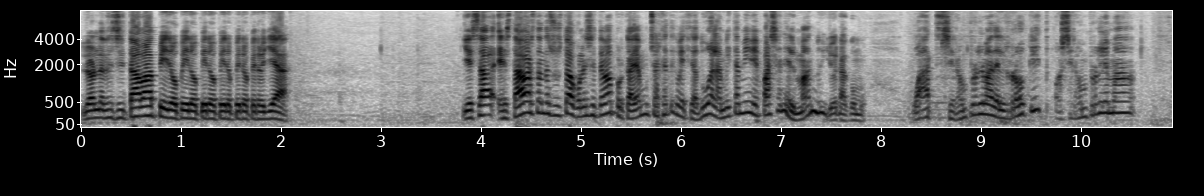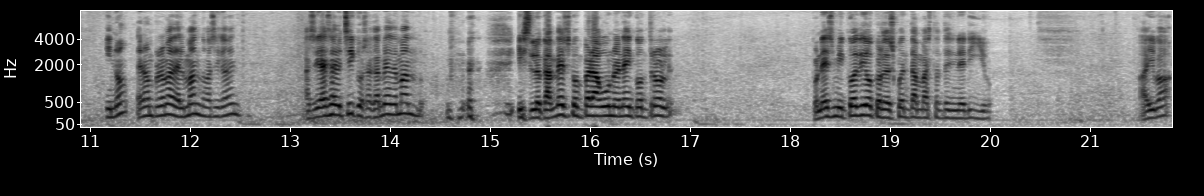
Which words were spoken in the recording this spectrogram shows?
Lo necesitaba, pero, pero, pero, pero, pero, pero ya Y esa, estaba bastante asustado con ese tema Porque había mucha gente que me decía Dual, a mí también me pasa en el mando Y yo era como, ¿what? ¿Será un problema del Rocket? ¿O será un problema...? Y no, era un problema del mando, básicamente. Así que ya sabéis, chicos, a cambiar de mando. Y si lo cambiáis, comprar alguno en Controller Ponéis mi código que os descuentan bastante dinerillo. Ahí va.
